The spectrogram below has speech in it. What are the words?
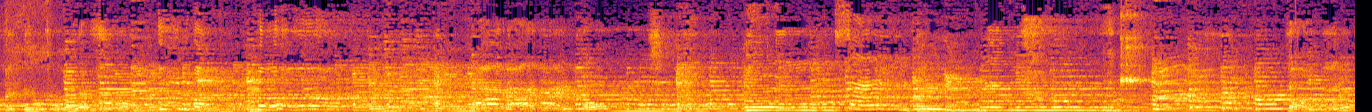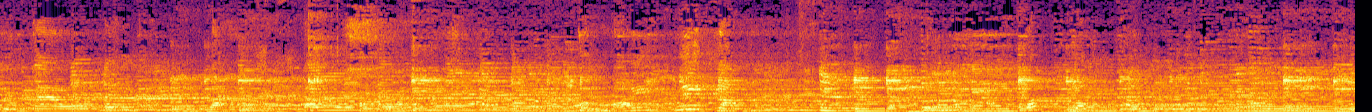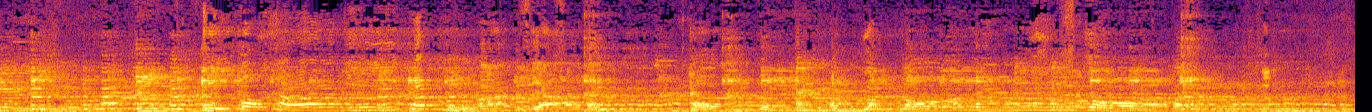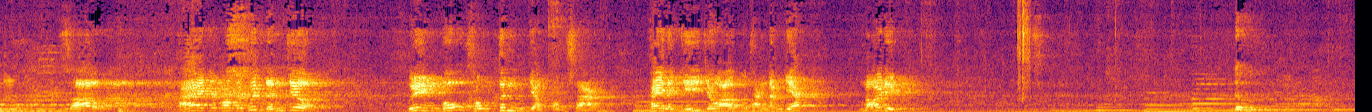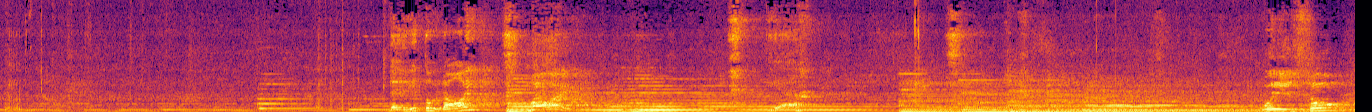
Phải kéo thời gian cho con. Ba đã dạy con Con đã quyết định chưa? Tuyên bố không tin vào Cộng sản Hay là chỉ chỗ ở của thằng Nam Giác? Nói đi. Được. Để tôi nói. Mời Dạ. Quỳ xuống.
